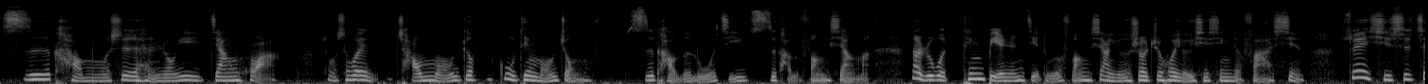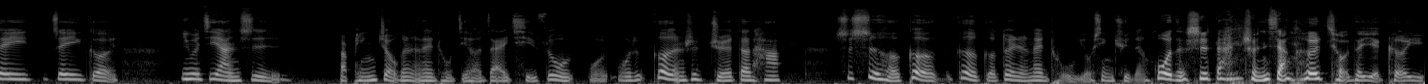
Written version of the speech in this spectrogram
思考模式很容易僵化。总是会朝某一个固定某一种思考的逻辑、思考的方向嘛。那如果听别人解读的方向，有的时候就会有一些新的发现。所以其实这一这一个，因为既然是把品酒跟人类图结合在一起，所以我我我个人是觉得它是适合各各个对人类图有兴趣的，或者是单纯想喝酒的也可以。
